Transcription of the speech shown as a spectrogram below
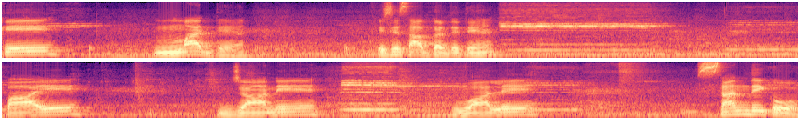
के मध्य। इसे साफ़ कर देते हैं। पाए जाने वाले संधि को,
